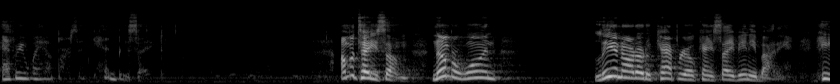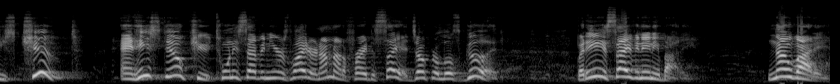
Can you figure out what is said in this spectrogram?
every way a person can be saved. I'm going to tell you something. Number one, Leonardo DiCaprio can't save anybody. He's cute, and he's still cute 27 years later, and I'm not afraid to say it. Joker looks good, but he ain't saving anybody. Nobody.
